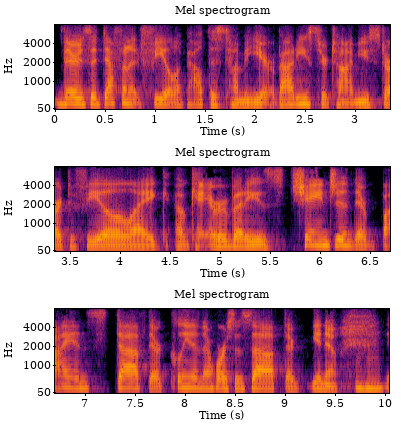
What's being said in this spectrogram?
there's a definite feel about this time of year, about Easter time. You start to feel like, okay, everybody's changing. They're buying stuff. They're cleaning their horses up. They're, you know, mm-hmm.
